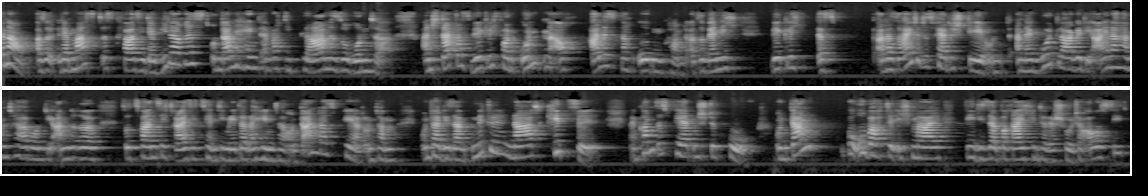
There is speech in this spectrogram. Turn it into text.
Genau, also der Mast ist quasi der Widerrist und dann hängt einfach die Plane so runter. Anstatt dass wirklich von unten auch alles nach oben kommt. Also wenn ich wirklich das an der Seite des Pferdes stehe und an der Gurtlage die eine Hand habe und die andere so 20, 30 Zentimeter dahinter und dann das Pferd unterm, unter dieser Mittelnaht kitzelt, dann kommt das Pferd ein Stück hoch und dann beobachte ich mal, wie dieser Bereich hinter der Schulter aussieht.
